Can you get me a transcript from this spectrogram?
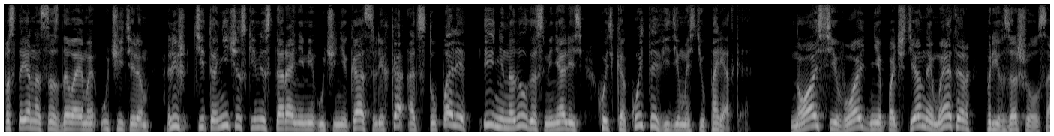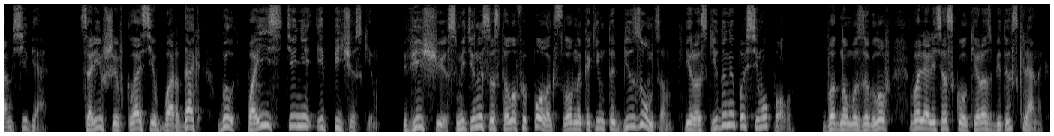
постоянно создаваемый учителем, лишь титаническими стараниями ученика слегка отступали и ненадолго сменялись хоть какой-то видимостью порядка. Но сегодня почтенный мэтр превзошел сам себя. Царивший в классе бардак был поистине эпическим. Вещи сметены со столов и полок, словно каким-то безумцем, и раскиданы по всему полу. В одном из углов валялись осколки разбитых склянок,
